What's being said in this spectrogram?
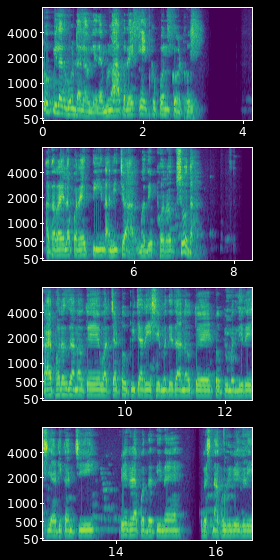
टोपीलाच गोंडा लावलेला आहे. म्हणून हा पर्याय एक पण कट होईल. आता राहिला पर्याय तीन आणि चारमध्ये फरक शोधा. काय फरक जाणवतोय? वरच्या टोपीच्या रेषेमध्ये जाणवतोय. टोपीमधली रेष या ठिकाणची वेगळ्या पद्धतीने. प्रश्नाकृती वेगळी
